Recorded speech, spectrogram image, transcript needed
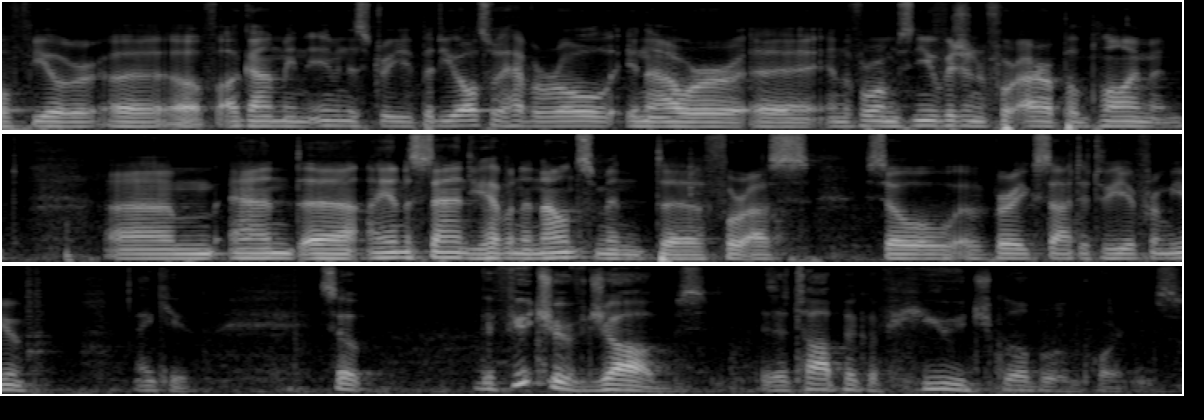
of your uh, of Alghanim Industry, but you also have a role in our uh, in the forum's new vision for Arab employment. Um, and uh, I understand you have an announcement uh, for us, so uh, very excited to hear from you. Thank you. So, the future of jobs is a topic of huge global importance,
